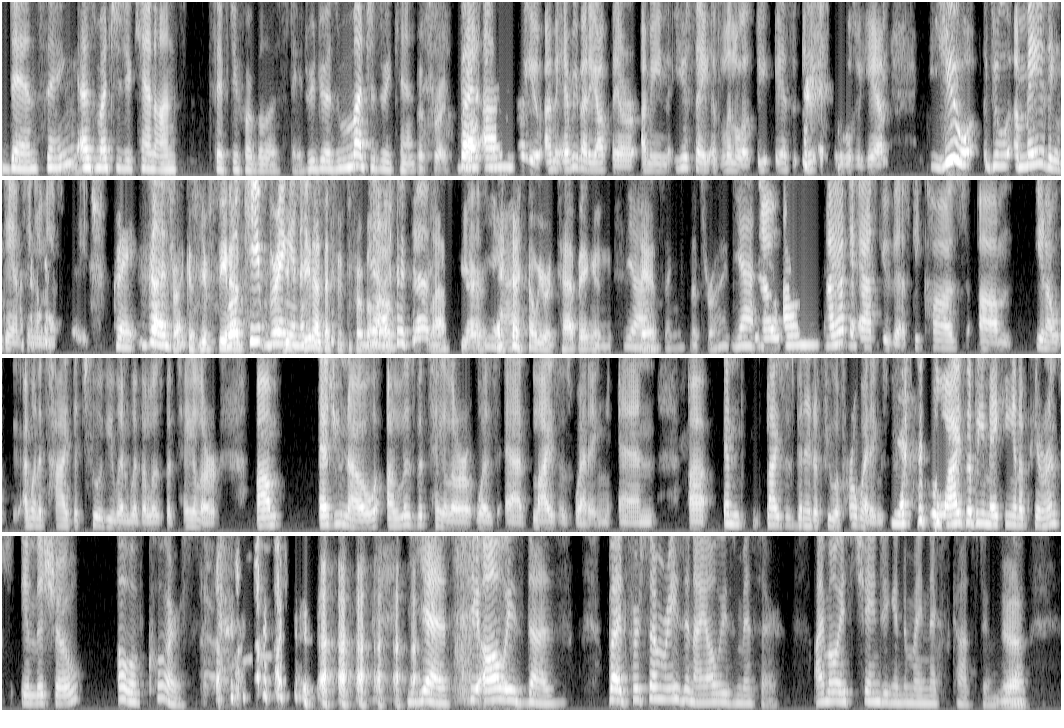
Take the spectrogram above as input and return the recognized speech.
dancing Mhm. as much as you can on 54 Below stage. We do as much as we can. That's right. But Well, um, tell you, I mean, everybody out there. I mean, you say as little as, as, as little as we can. You do amazing dancing on that stage. great, good. That's right. Because you've seen We'll us. keep bringing You've it. seen us at 54 below Yeah. Yes. last year. yes. Yeah. we were tapping and yeah, dancing. That's right. yeah. Now, Um, I have to ask you this because, um, you know, I want to tie the two of you in with Elizabeth Taylor. Um, as you know, Elizabeth Taylor was at Liza's wedding, and uh, and Liza's been at a few of her weddings. Yeah. Will Liza be making an appearance in this show? Oh, of course. yes, she always does. But for some reason, I always miss her. I'm always changing into my next costume. Yeah. So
